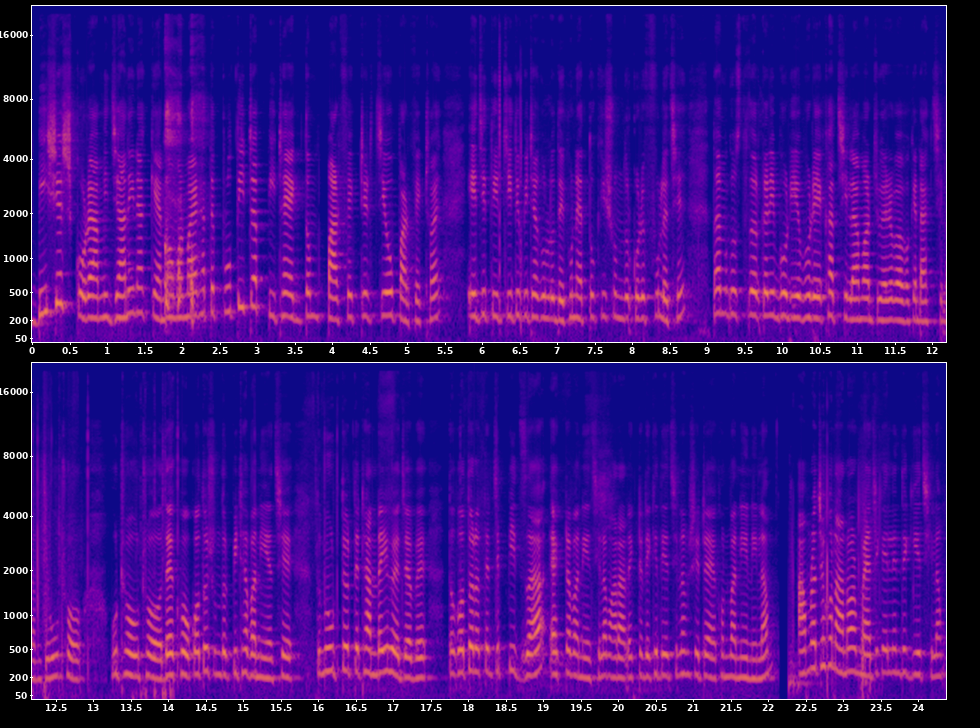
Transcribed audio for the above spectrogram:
বিশেষ করে আমি জানি না কেন আমার মায়ের হাতে প্রতিটা পিঠা একদম পারফেক্টের চেয়েও পারফেক্ট হয়। এই যে তি- চিতই পিঠাগুলো দেখুন এত কি সুন্দর করে ফুলেছে। তো আমি গোস্ত তরকারি ভরিয়ে ভরিয়ে খাচ্ছিলাম আর জুয়ের বাবাকে ডাকছিলাম যে উঠো উঠো উঠো দেখো কত সুন্দর পিঠা বানিয়েছে। তুমি উঠতে উঠতে ঠান্ডাই হয়ে যাবে। তো গত রাতের যে পিৎজা একটা বানিয়েছিলাম আর আরেকটা রেখে দিয়েছিলাম সেটা এখন বানিয়ে নিলাম। আমরা যখন আনোয়ার ম্যাজিক আইল্যান্ডে গিয়েছিলাম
